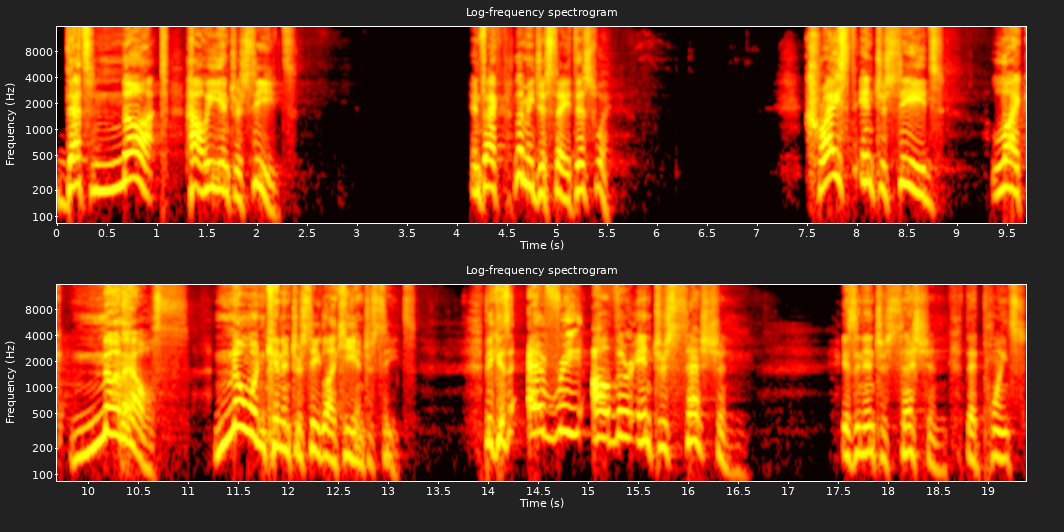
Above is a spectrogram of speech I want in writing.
That's not how he intercedes. In fact, let me just say it this way Christ intercedes like none else. No one can intercede like he intercedes. Because every other intercession is an intercession that points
